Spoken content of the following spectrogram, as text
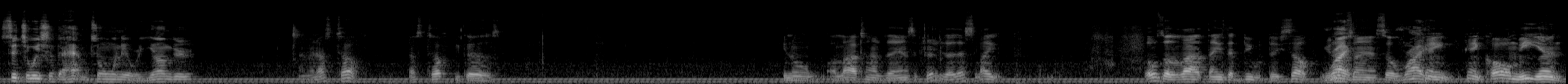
situations that happened to them when they were younger? I mean, that's tough. That's tough because, you know, a lot of times the insecurities that's like, those are a lot of things that do with yourself. You know Right. what I'm saying? So Right. you can't you can't call me in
